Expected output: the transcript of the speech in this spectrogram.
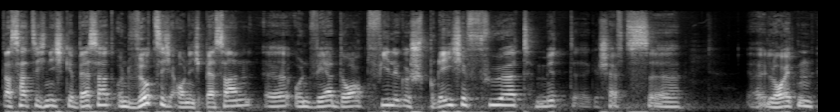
das hat sich nicht gebessert und wird sich auch nicht bessern. Äh, und wer dort viele Gespräche führt mit äh, Geschäftsleuten, äh,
